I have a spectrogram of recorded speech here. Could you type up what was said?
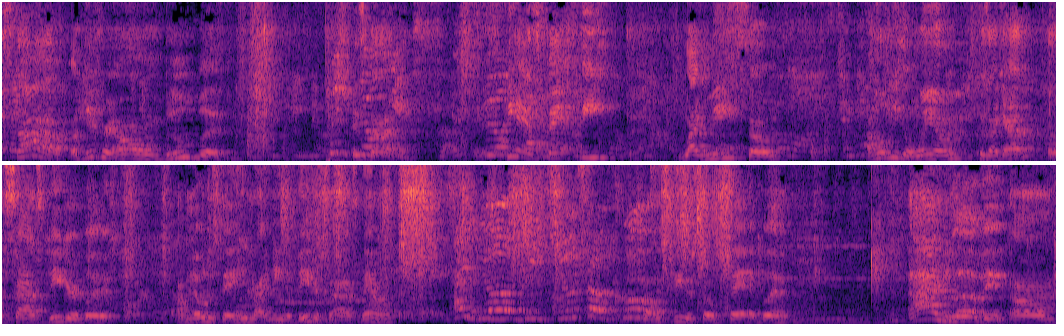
style, a different um blue, but it's not. He has fat feet like me, so I hope he can wear them because I got a size bigger, but I've noticed that he might need a bigger size now I love these shoes, so because cool. his feet are so fat. But I love it. Um,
